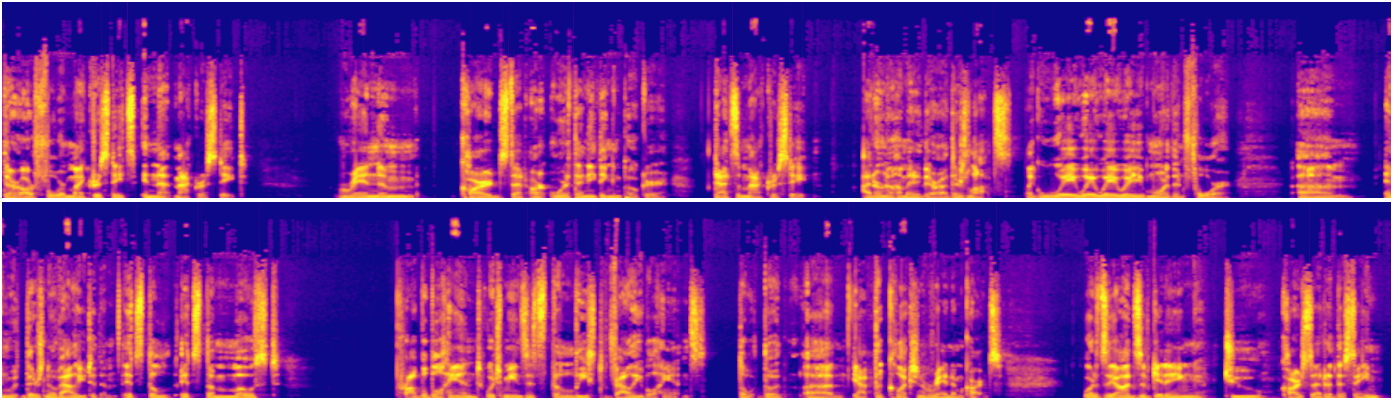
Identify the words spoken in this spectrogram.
There are four microstates in that macrostate. Random cards that aren't worth anything in poker, that's a macro state. I don't know how many there are. There's lots, like way, way, way, way more than four. Um, and w- there's no value to them. It's the it's the most probable hand, which means it's the least valuable hands. The the uh, yeah the collection of random cards. What is the odds of getting two cards that are the same,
